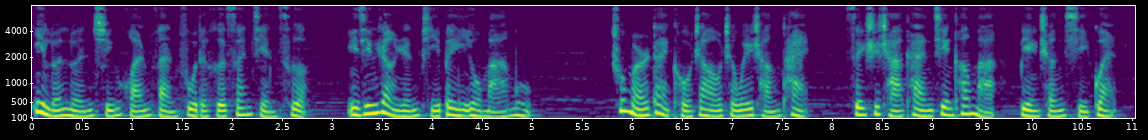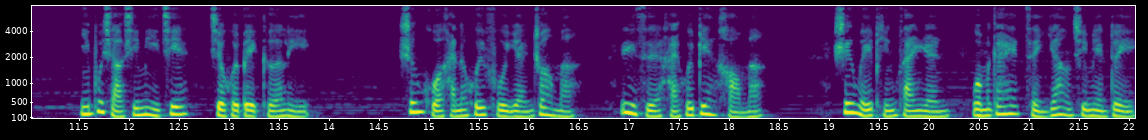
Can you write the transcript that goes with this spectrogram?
一轮轮循环反复的核酸检测，已经让人疲惫又麻木。出门戴口罩成为常态，随时查看健康码变成习惯。一不小心密接就会被隔离，生活还能恢复原状吗？日子还会变好吗？身为平凡人，我们该怎样去面对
